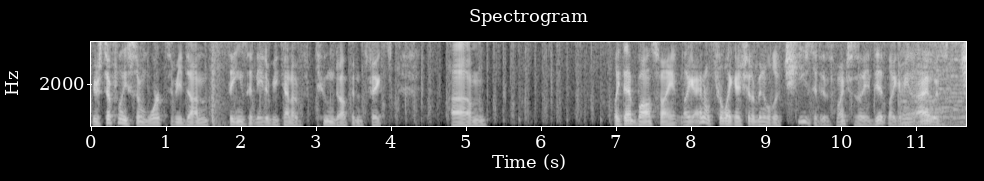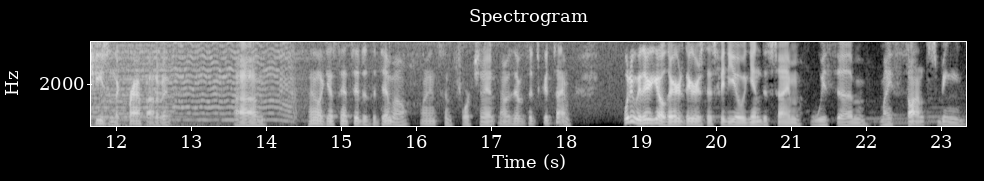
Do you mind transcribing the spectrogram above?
there's definitely some work to be done, things that need to be kind of tuned up and fixed. Um, like that boss fight, like I don't feel like I should have been able to cheese it as much as I did. Like, I mean, I was cheesing the crap out of it. Um, well, I guess that's it at the demo. Well, it's unfortunate. I was having such a good time. Well, anyway, there you go. There, there's this video again. This time with um, my thoughts being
